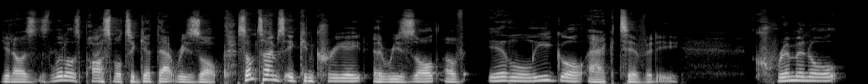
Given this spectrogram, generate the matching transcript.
you know as, as little as possible to get that result. Sometimes it can create a result of illegal activity, criminal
